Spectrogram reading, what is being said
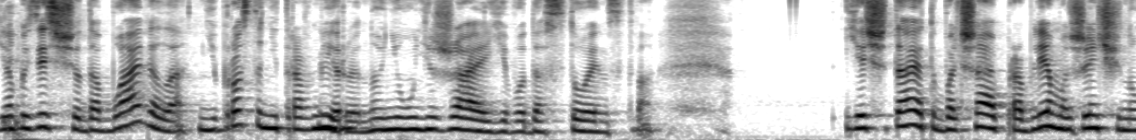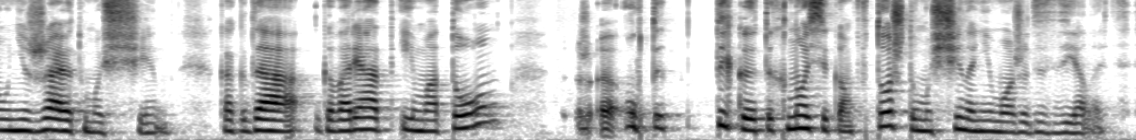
Я бы здесь еще добавила, не просто не травмируя, mm-hmm. но не унижая его достоинства. Я считаю, это большая проблема. Женщины унижают мужчин когда говорят им о том, э, тыкают их носиком в то, что мужчина не может сделать.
